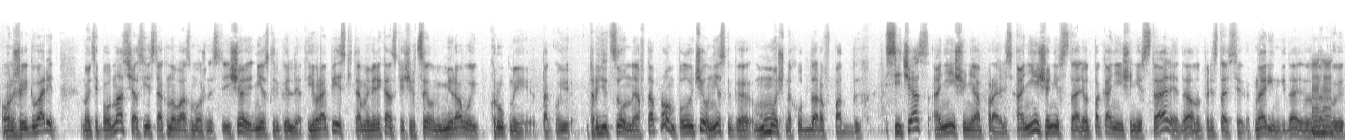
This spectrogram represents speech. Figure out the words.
он же и говорит, ну, типа, у нас сейчас есть окно возможностей, еще несколько лет. Европейский, там, американский, еще в целом мировой крупный такой традиционный автопром получил несколько мощных ударов под дых. Сейчас они еще не оправились, они еще не встали. Вот пока они еще не встали, да, вот представь себе, как на ринге, да, uh-huh. такой,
